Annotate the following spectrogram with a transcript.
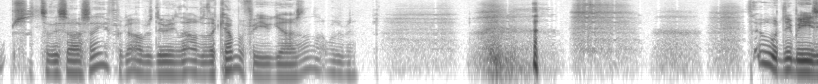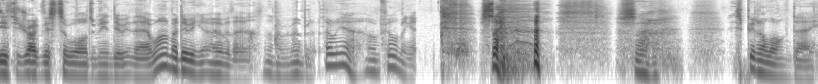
Oops, to this IC. Forgot I was doing that under the camera for you guys. That would have been wouldn't it be easy to drag this towards me and do it there? Why am I doing it over there? Then I remember it. Oh yeah, I'm filming it. So, so it's been a long day.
